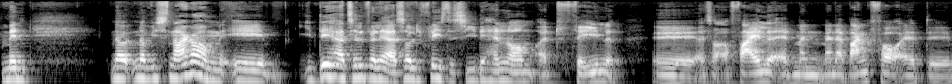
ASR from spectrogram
Men når, når vi snakker om, øh, i det her tilfælde her, så vil de fleste sige, at det handler om at fejle. Øh, altså at fejle, at man, man er bange for at... Øh,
